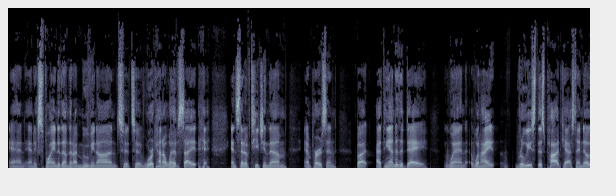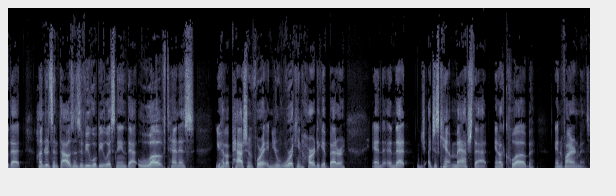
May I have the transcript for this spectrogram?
and, and explain to them that I'm moving on to, to work on a website instead of teaching them in person. But at the end of the day, when when I release this podcast, I know that hundreds and thousands of you will be listening that love tennis, you have a passion for it and you're working hard to get better and and that I just can't match that in a club environment.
